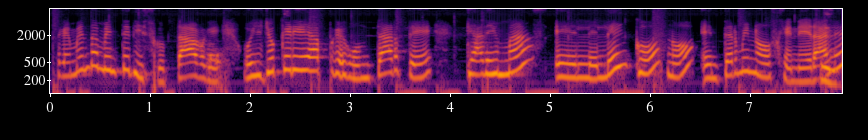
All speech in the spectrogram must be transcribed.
tremendamente disfrutable. Oye, yo quería preguntarte que además el elenco, ¿no? En términos generales,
